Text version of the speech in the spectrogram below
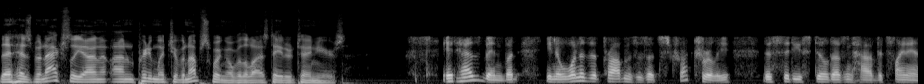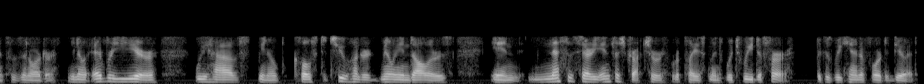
that has been actually on on pretty much of an upswing over the last eight or ten years? It has been, but you know, one of the problems is that structurally, the city still doesn't have its finances in order. You know, every year we have you know close to two hundred million dollars in necessary infrastructure replacement, which we defer because we can't afford to do it.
